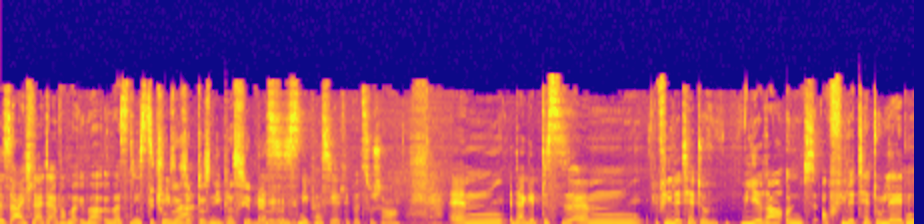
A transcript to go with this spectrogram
USA, ich leite einfach mal über, über das nächste Wir tun so, Thema. als ob das nie passiert wäre. Es ist nie passiert, liebe Zuschauer. Ähm, da gibt es ähm, viele Tätowierer und auch viele Tattoo-Läden.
